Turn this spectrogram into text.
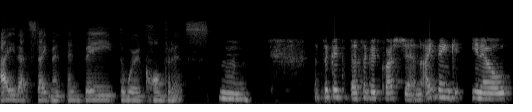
A, that statement, and B, the word confidence? Mm. That's a good that's a good question. I think, you know,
